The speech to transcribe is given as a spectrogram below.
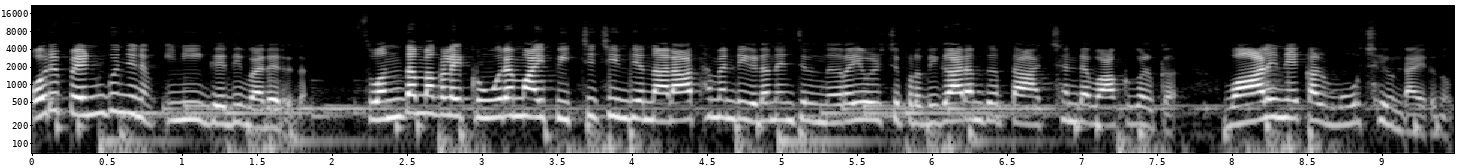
ഒരു പെൺകുഞ്ഞിനും ഇനി ഗതി വരരുത്. സ്വന്തം മകളെ ക്രൂരമായി പിച്ചു ചീന്തിയ നരാധമന്റെ ഇടനെഞ്ചിൽ നിറയൊഴിച്ച് പ്രതികാരം തീർത്ത അച്ഛന്റെ വാക്കുകൾക്ക് വാളിനേക്കാൾ മൂർച്ചയുണ്ടായിരുന്നു.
